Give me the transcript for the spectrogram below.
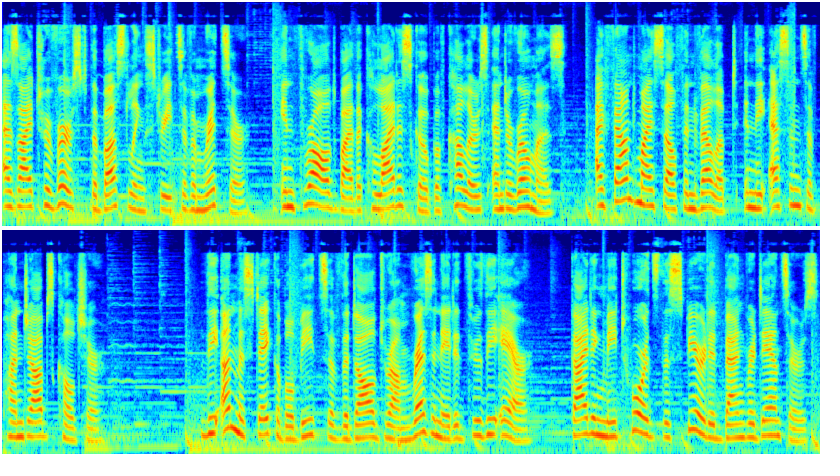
As I traversed the bustling streets of Amritsar, enthralled by the kaleidoscope of colors and aromas, I found myself enveloped in the essence of Punjab's culture. The unmistakable beats of the dhol drum resonated through the air, guiding me towards the spirited Bhangra dancers,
